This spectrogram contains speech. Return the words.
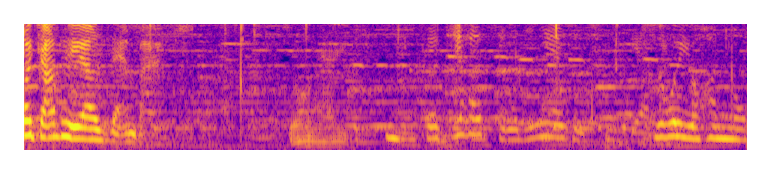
我家头也要这样办。嗯，这鸡好吃，我今年是吃滋味又很浓。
